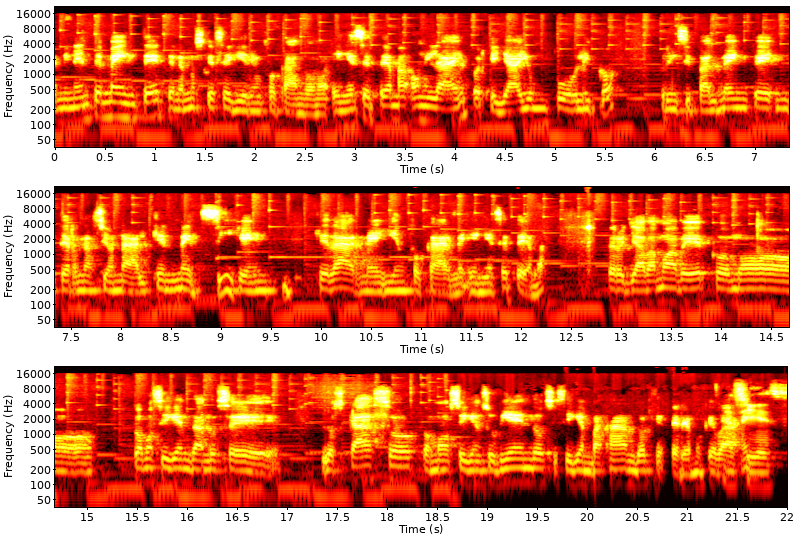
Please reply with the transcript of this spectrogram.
eminentemente tenemos que seguir enfocándonos en ese tema online porque ya hay un público principalmente internacional, que me exigen quedarme y enfocarme en ese tema. Pero ya vamos a ver cómo, cómo siguen dándose los casos, cómo siguen subiendo, si siguen bajando, que esperemos que bajen. Así es.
